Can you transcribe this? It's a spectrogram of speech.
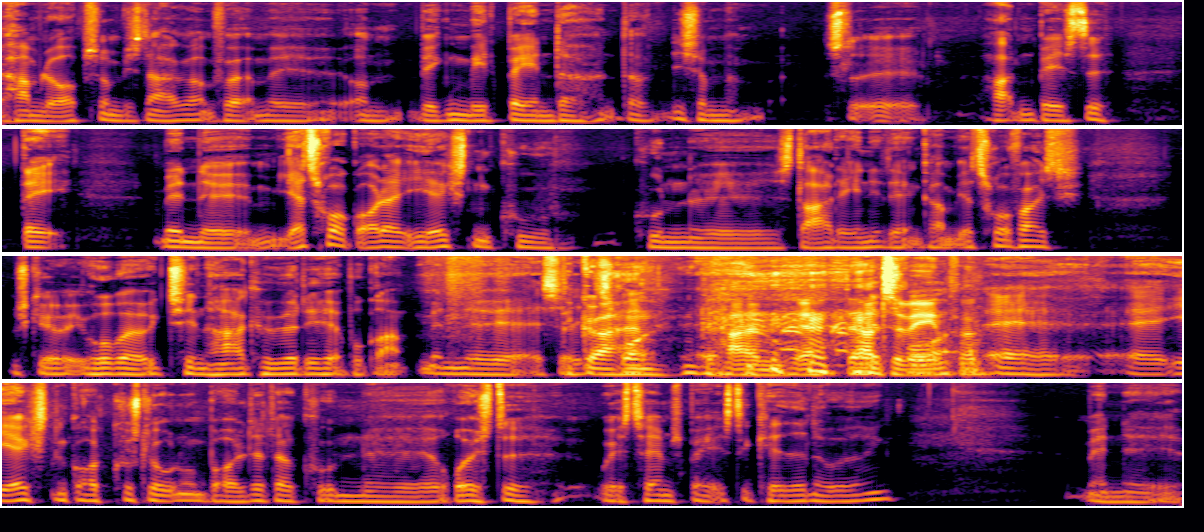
hamle op, som vi snakker om før, med om hvilken midtbane, der, der ligesom øh, har den bedste dag. Men øh, jeg tror godt, at Eriksen kunne, kunne øh, starte ind i den kamp. Jeg tror faktisk, Nu skal jeg, jeg håber jo ikke, Ten Hag hører det her program, men øh, altså, Det gør jeg tror, han. Det har han, ja, det har han til vane for. at, at Eriksen godt kunne slå nogle bolde, der kunne øh, ryste West Hams bageste kæde noget. Ikke? Men øh,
